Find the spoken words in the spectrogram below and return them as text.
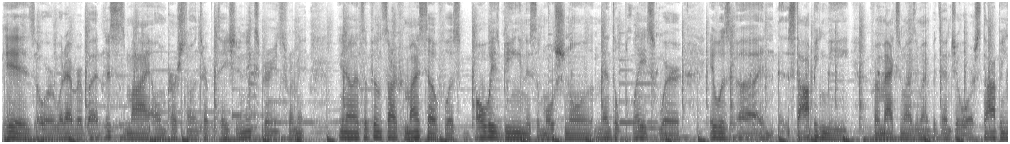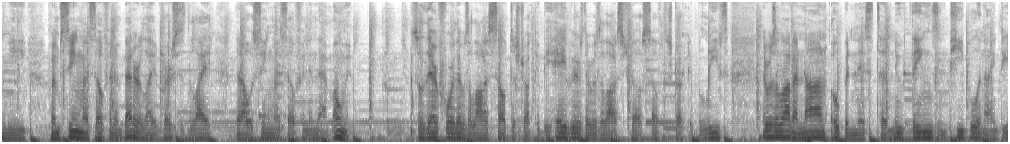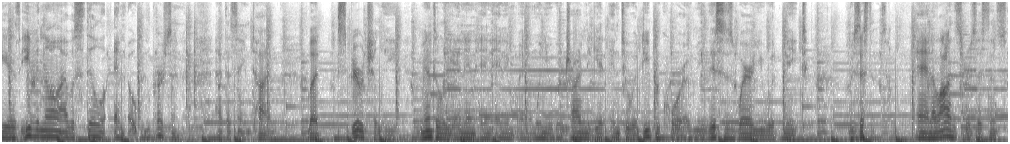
is or whatever, but this is my own personal interpretation and experience from it. You know, and so feeling sorry for myself was always being in this emotional, mental place where it was uh, stopping me from maximizing my potential or stopping me from seeing myself in a better light versus the light that I was seeing myself in in that moment. So, therefore, there was a lot of self destructive behaviors, there was a lot of self destructive beliefs, there was a lot of non openness to new things and people and ideas, even though I was still an open person at the same time. But spiritually, mentally, and, in, and, and, and when you were trying to get into a deeper core of me, this is where you would meet resistance. And a lot of this resistance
